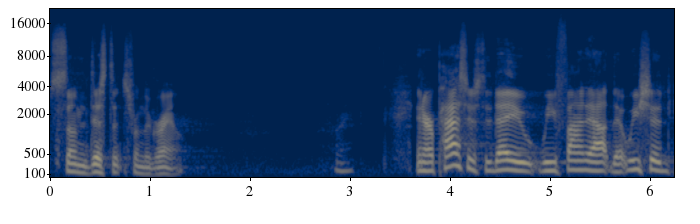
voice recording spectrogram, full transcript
some distance from the ground. In our passage today, we find out that we should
